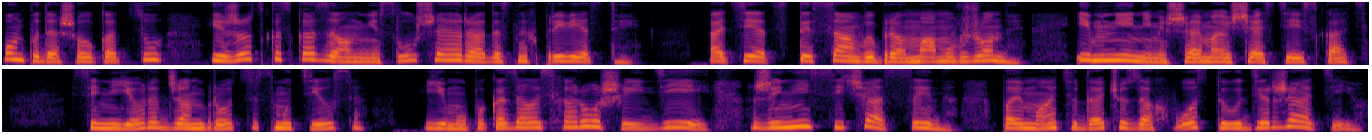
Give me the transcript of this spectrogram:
Он подошел к отцу и жестко сказал, не слушая радостных приветствий. «Отец, ты сам выбрал маму в жены, и мне не мешай мое счастье искать». Сеньора Джан Бродце смутился. Ему показалось хорошей идеей женить сейчас сына, поймать удачу за хвост и удержать ее.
